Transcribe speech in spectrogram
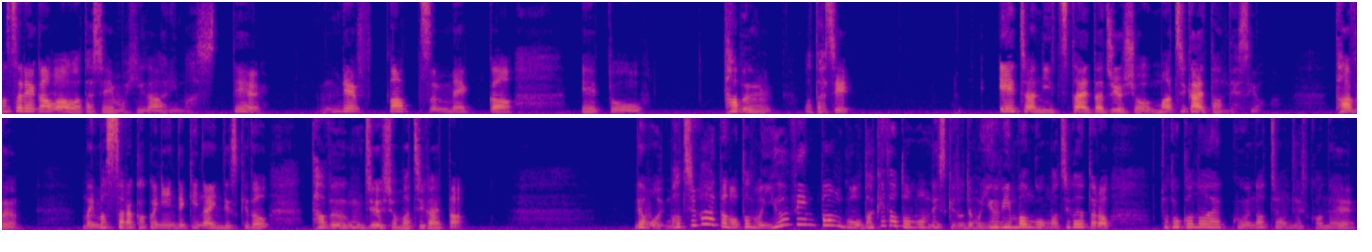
まあ、それがまあ私にも非がありまして、で、二つ目が、えっ、と、多分、私、A ちゃんに伝えた住所を間違えたんですよ。多分。まあ、今更確認できないんですけど、多分、住所間違えた。でも、間違えたの多分、郵便番号だけだと思うんですけど、でも郵便番号間違えたら、届かなくなっちゃうんですかね。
